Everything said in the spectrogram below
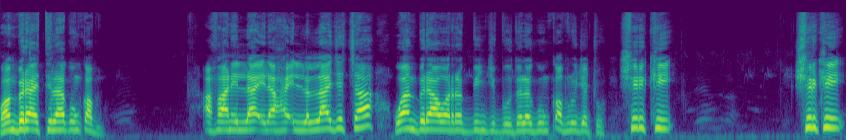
Waan biraa itti laaquu hin qabnu. Afaan illaa ilaaha illallah jecha waan biraa waan rabbiin jibbu dalaguu hin qabnu jechuudha. Shirkii. Shirkii.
